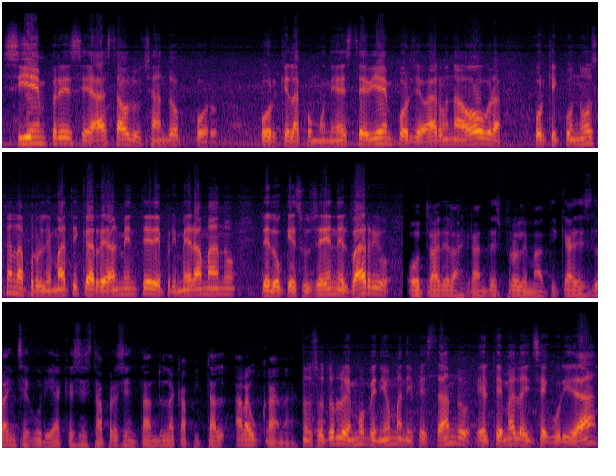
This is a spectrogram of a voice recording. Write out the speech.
siempre se ha estado luchando por porque la comunidad esté bien, por llevar una obra, porque conozcan la problemática realmente de primera mano de lo que sucede en el barrio. Otra de las grandes problemáticas es la inseguridad que se está presentando en la capital araucana. Nosotros lo hemos venido manifestando, el tema de la inseguridad,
